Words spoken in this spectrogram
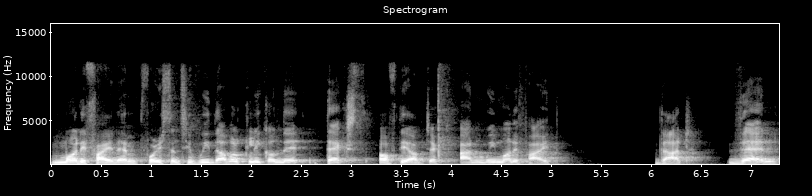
modify them. For instance, if we double click on the text of the object and we modify that, then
